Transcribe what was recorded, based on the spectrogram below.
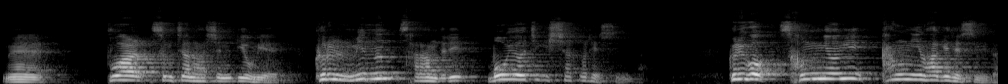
네, 부활 승천하신 이후에 그를 믿는 사람들이 모여지기 시작을 했습니다. 그리고 성령이 강림하게 됐습니다.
